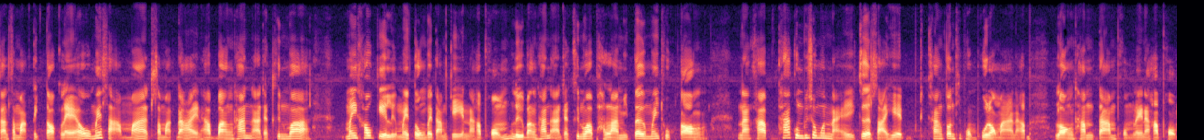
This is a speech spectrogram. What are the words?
การสมัคร TikTok แล้วไม่สามารถสมัครได้นะครับ บางท่านอาจจะขึ้นว่าไม่เข้าเกณฑ์หรือไม่ตรงไปตามเกณฑ์นะครับ ผมหรือบางท่านอาจจะขึ้นว่าพารามิเตอร์ไม่ถูกต้องนะครับ ถ้าคุณผู้ชมคนไหนเกิดสาเหตุข้างต้นที่ผมพูดออกมานะครับ ลองทำตามผมเลยนะครับผม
